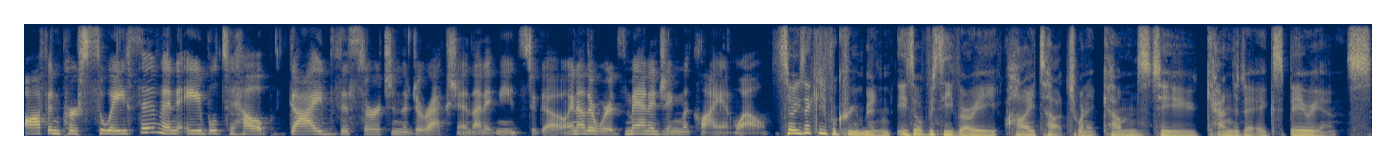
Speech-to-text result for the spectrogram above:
often persuasive and able to help guide the search in the direction that it needs to go. In other words, managing the client well. So, executive recruitment is obviously very high touch when it comes to candidate experience.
